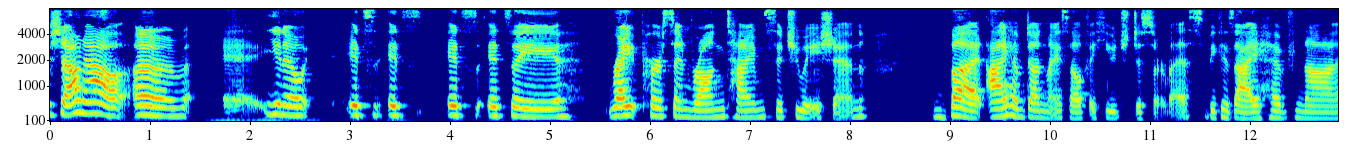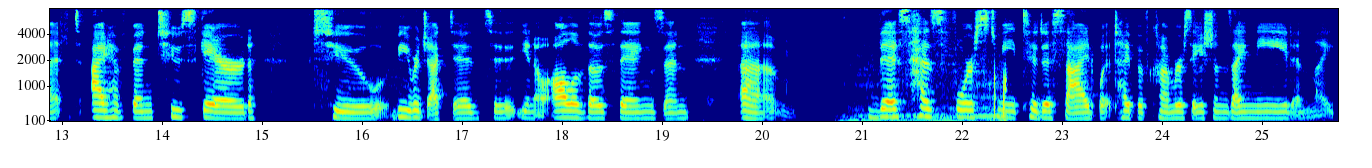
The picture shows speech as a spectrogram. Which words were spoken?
shout out um eh, you know it's it's it's it's a right person wrong time situation but i have done myself a huge disservice because i have not i have been too scared to be rejected to you know all of those things. And um this has forced me to decide what type of conversations I need and like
